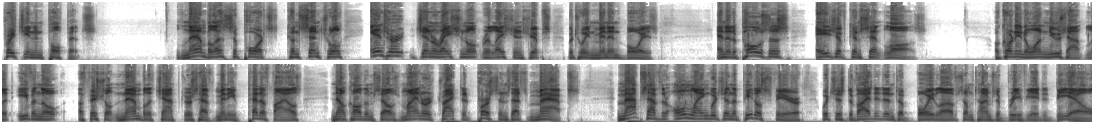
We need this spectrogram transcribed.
preaching in pulpits. NAMBLA supports consensual intergenerational relationships between men and boys, and it opposes age of consent laws. According to one news outlet, even though official NAMBLA chapters have many pedophiles now call themselves minor attracted persons, that's MAPS. MAPS have their own language in the pedosphere, which is divided into boy love, sometimes abbreviated BL,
